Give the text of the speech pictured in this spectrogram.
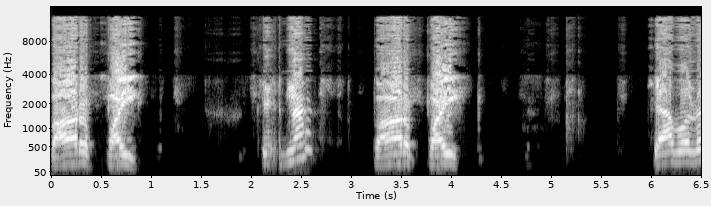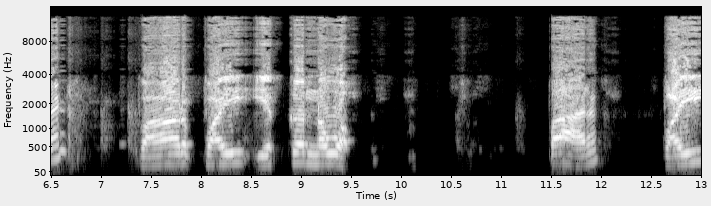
पार पाई। कितना? पार पाई। क्या बोल रहे हैं? पार पाई एक नव। पार? पाई।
